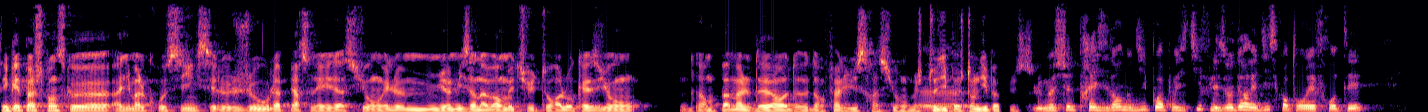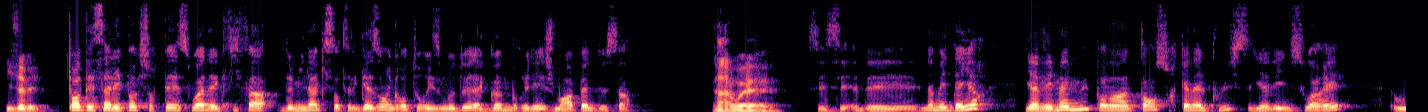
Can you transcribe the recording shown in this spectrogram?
T'inquiète pas, je pense que Animal Crossing c'est le jeu où la personnalisation est le mieux mise en avant, mais tu auras l'occasion dans pas mal d'heures d'en faire l'illustration. Mais je te dis pas, je t'en dis pas plus. Le monsieur le président nous dit point positif, les odeurs des disques quand on est frotté. Ils avaient tenté ça à l'époque sur PS1 avec FIFA 2001 qui sentait le gazon et Gran Turismo 2 la gomme brûlée. Je me rappelle de ça. Ah ouais. C'est des. Non mais d'ailleurs, il y avait même eu pendant un temps sur Canal il y avait une soirée où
